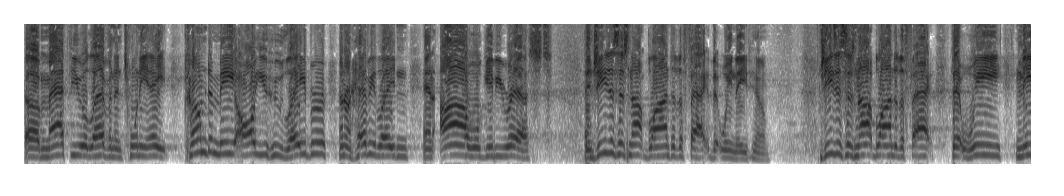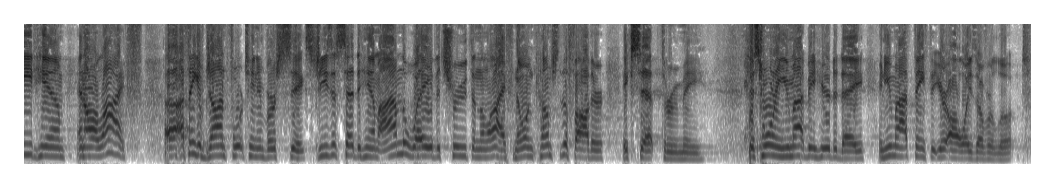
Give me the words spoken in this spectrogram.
Uh, Matthew 11 and 28 Come to me, all you who labor and are heavy laden, and I will give you rest. And Jesus is not blind to the fact that we need Him. Jesus is not blind to the fact that we need Him in our life. Uh, I think of John 14 and verse 6. Jesus said to him, I am the way, the truth, and the life. No one comes to the Father except through me. This morning, you might be here today, and you might think that you're always overlooked.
